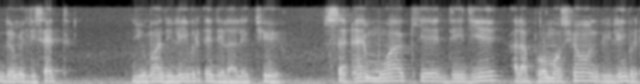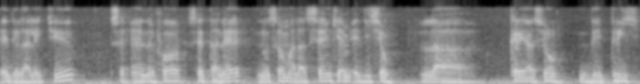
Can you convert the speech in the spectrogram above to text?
2017, du mois du livre et de la lecture. C'est un mois qui est dédié à la promotion du livre et de la lecture. C'est un effort. Cette année, nous sommes à la cinquième édition. La création des prix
